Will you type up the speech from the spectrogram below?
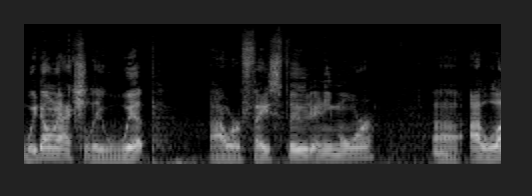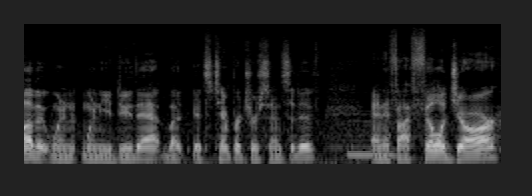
we don't actually whip our face food anymore. Uh, I love it when when you do that, but it's temperature sensitive. Mm. And if I fill a jar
